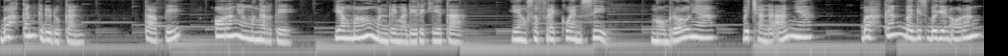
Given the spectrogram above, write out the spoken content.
bahkan kedudukan. Tapi orang yang mengerti yang mau menerima diri kita, yang sefrekuensi, ngobrolnya, bercandaannya, bahkan bagi sebagian orang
